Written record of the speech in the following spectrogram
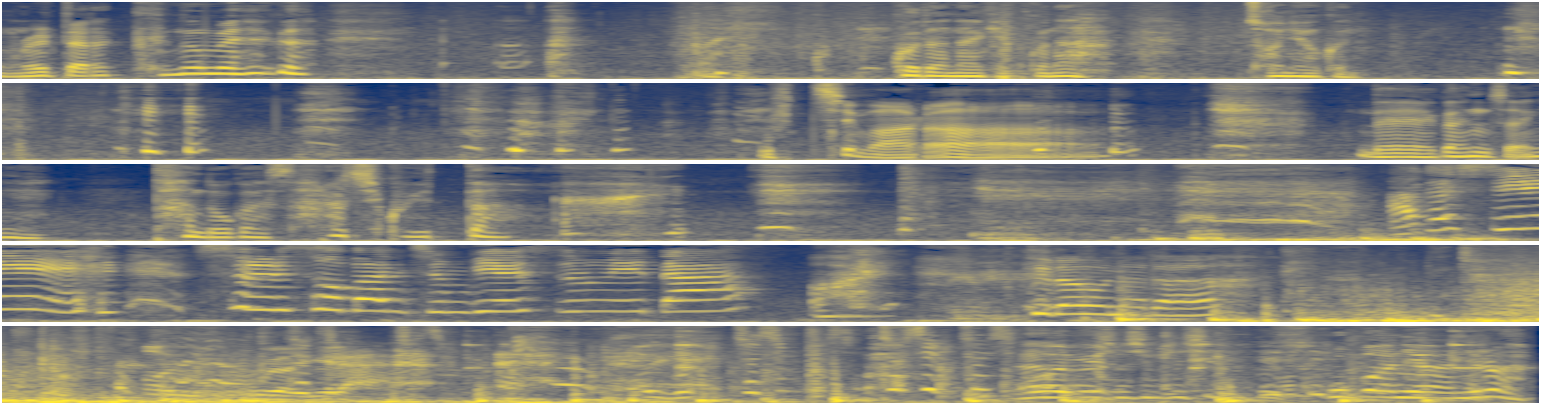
오늘따라 그놈의 해가 아, 고- 고단하겠구나. 저녁은 웃지 마라. 내 간장이 다 녹아 사라지고 있다. 아가씨, 술 소반 준비했습니다. 들어오너라. 뭐야 이게? 조심, 조심, 조심, 조심. 아, 조심 조심. 소반이 아니라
